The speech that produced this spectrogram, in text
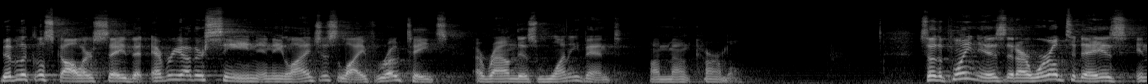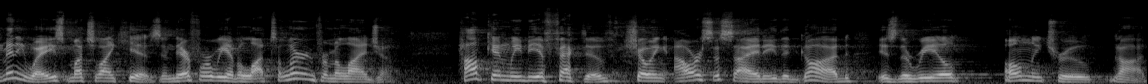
Biblical scholars say that every other scene in Elijah's life rotates around this one event on Mount Carmel. So the point is that our world today is, in many ways, much like his, and therefore we have a lot to learn from Elijah. How can we be effective showing our society that God is the real, only true God?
